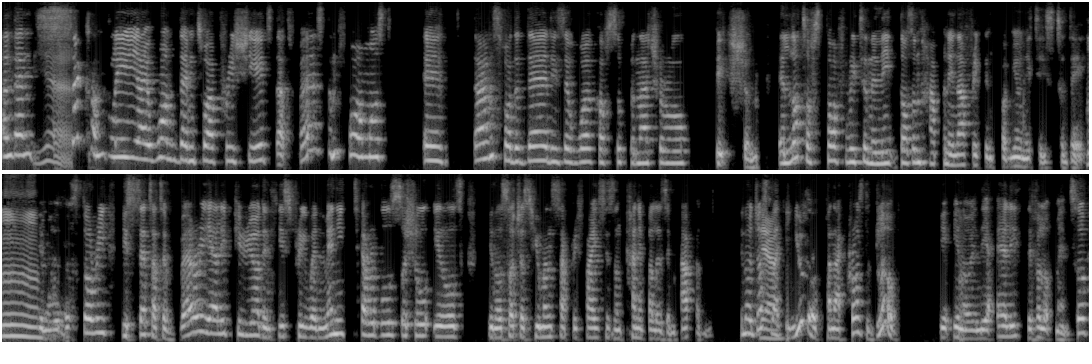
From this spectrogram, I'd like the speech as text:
And then, yeah. secondly, I want them to appreciate that first and foremost, a Dance for the Dead is a work of supernatural fiction. A lot of stuff written in it doesn't happen in African communities today. Mm. You know, the story is set at a very early period in history when many terrible social ills, you know, such as human sacrifices and cannibalism happened. You know, just yeah. like in Europe and across the globe you know, in their early development. So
